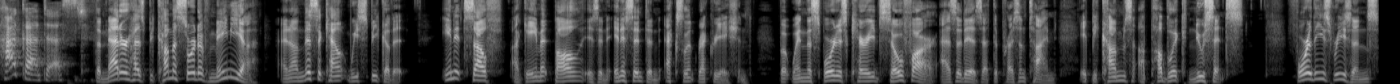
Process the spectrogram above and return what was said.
Hot contest. The matter has become a sort of mania, and on this account we speak of it. In itself, a game at ball is an innocent and excellent recreation. But when the sport is carried so far as it is at the present time, it becomes a public nuisance. For these reasons,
